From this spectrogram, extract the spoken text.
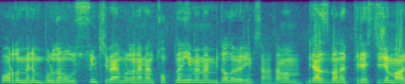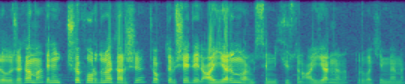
Ordum benim buradan oluşsun ki ben buradan hemen toplanayım hemen bir dalı vereyim sana tamam mı? Biraz bana prestije mal olacak ama senin çöp orduna karşı çok da bir şey değil. Ayyarın varmış senin 200 tane. Ayyar ne lan? Dur bakayım bir hemen.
